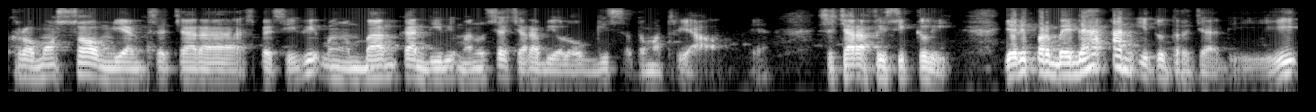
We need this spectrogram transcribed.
kromosom yang secara spesifik mengembangkan diri manusia secara biologis atau material, secara physically. Jadi perbedaan itu terjadi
